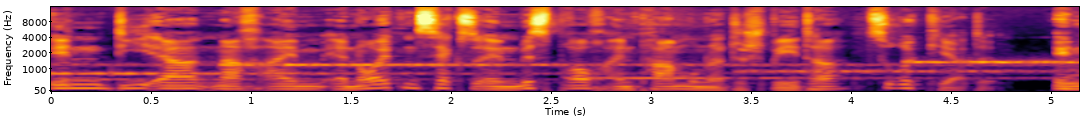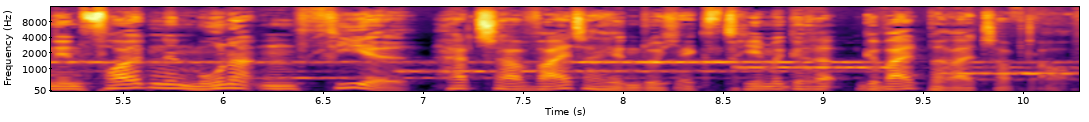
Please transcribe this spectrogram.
in die er nach einem erneuten sexuellen Missbrauch ein paar Monate später zurückkehrte. In den folgenden Monaten fiel Hatcher weiterhin durch extreme Gewaltbereitschaft auf.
